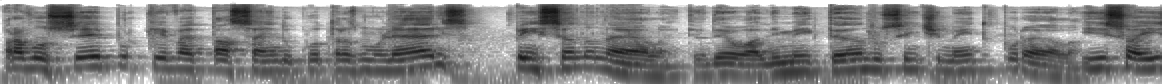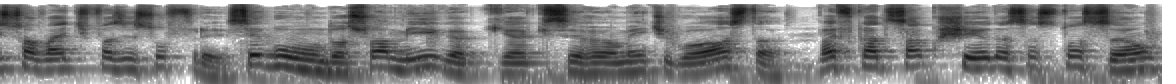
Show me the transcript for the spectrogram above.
para você, porque vai estar tá saindo com outras mulheres pensando nela, entendeu? Alimentando o sentimento por ela. Isso aí só vai te fazer sofrer. Segundo, a sua amiga, que é a que você realmente gosta, vai ficar de saco cheio dessa situação,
